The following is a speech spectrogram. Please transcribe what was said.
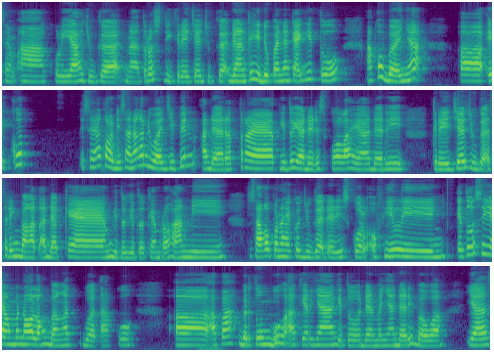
SMA, kuliah juga. Nah, terus di gereja juga dengan kehidupan yang kayak gitu, aku banyak uh, ikut istilahnya kalau di sana kan diwajibin ada retret gitu ya dari sekolah ya, dari gereja juga sering banget ada camp gitu-gitu, camp rohani. Terus aku pernah ikut juga dari School of Healing. Itu sih yang menolong banget buat aku uh, apa bertumbuh akhirnya gitu dan menyadari bahwa ya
